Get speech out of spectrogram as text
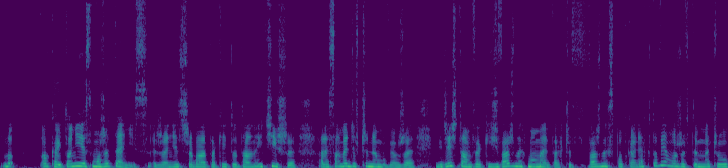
no okej, to nie jest może tenis, że nie trzeba takiej totalnej ciszy, ale same dziewczyny mówią, że gdzieś tam w jakichś ważnych momentach, czy w ważnych spotkaniach, kto wie, może w tym meczu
